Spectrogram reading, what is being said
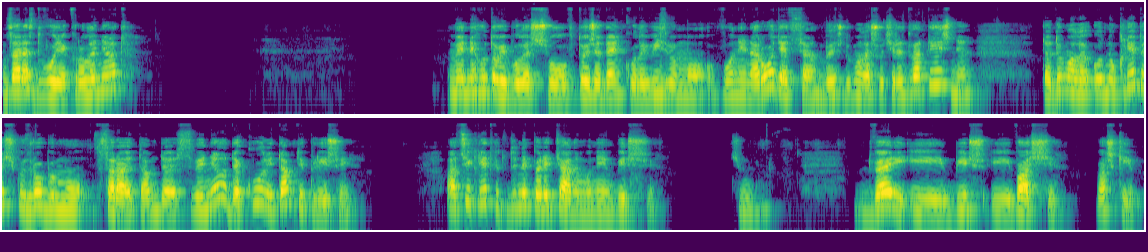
Зараз двоє кроленят. Ми не готові були, що в той же день, коли візьмемо, вони народяться. Ви ж думали, що через два тижні. Та думали, одну кліточку зробимо в сарай, там, де свиня, де курі, там тепліший. А ці клітки туди не перетягнемо, вони більші, чим двері і більш і важчі, важкі.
